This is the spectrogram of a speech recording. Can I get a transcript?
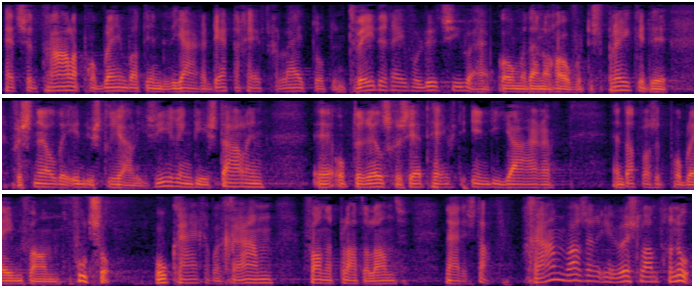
Het centrale probleem wat in de jaren dertig heeft geleid tot een tweede revolutie. We komen daar nog over te spreken. De versnelde industrialisering die Stalin eh, op de rails gezet heeft in die jaren. En dat was het probleem van voedsel. Hoe krijgen we graan van het platteland naar de stad? Graan was er in Rusland genoeg.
